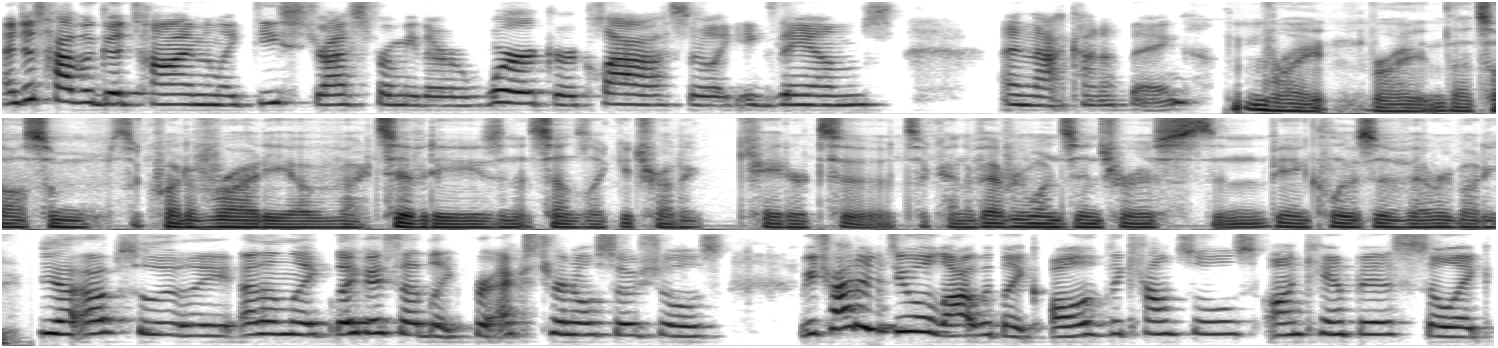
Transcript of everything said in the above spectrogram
and just have a good time and like de-stress from either work or class or like exams and that kind of thing. Right, right. That's awesome. It's quite a variety of activities, and it sounds like you try to cater to to kind of everyone's interests and be inclusive everybody. Yeah, absolutely. And then like like I said, like for external socials, we try to do a lot with like all of the councils on campus. So like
